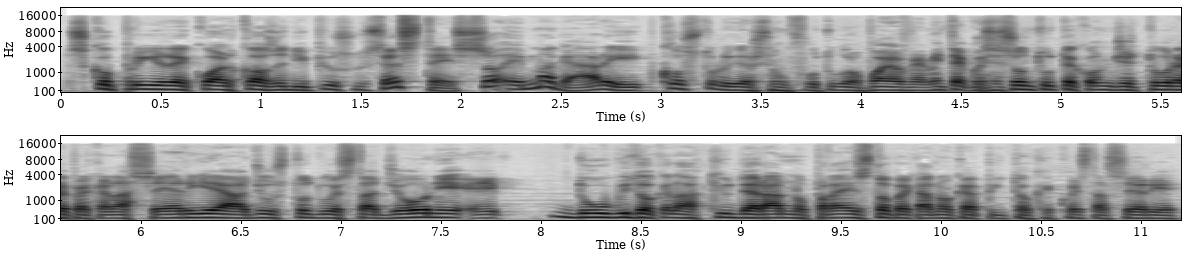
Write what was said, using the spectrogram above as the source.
scoprire qualcosa di più su se stesso e magari costruirsi un futuro. Poi ovviamente queste sono tutte congetture perché la serie ha giusto due stagioni e dubito che la chiuderanno presto perché hanno capito che questa serie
